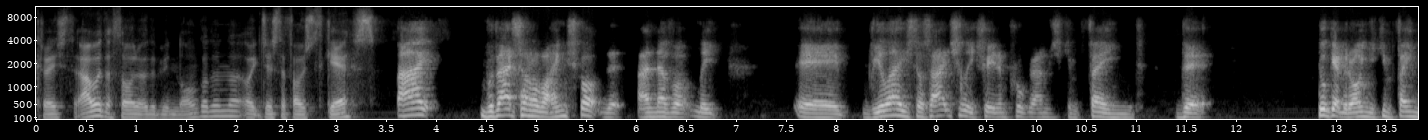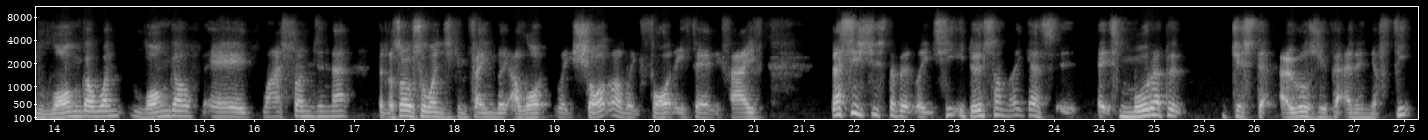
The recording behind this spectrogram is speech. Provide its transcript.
Christ, I would have thought it would have been longer than that. Like just if I was to guess. I well, that's another thing, Scott, that I never like uh, realised. There's actually training programs you can find that. Don't get me wrong, you can find longer one, longer uh, last runs in that, but there's also ones you can find like a lot like shorter, like 40, 35. This is just about like see to do something like this. It's more about just the hours you put in in your feet,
